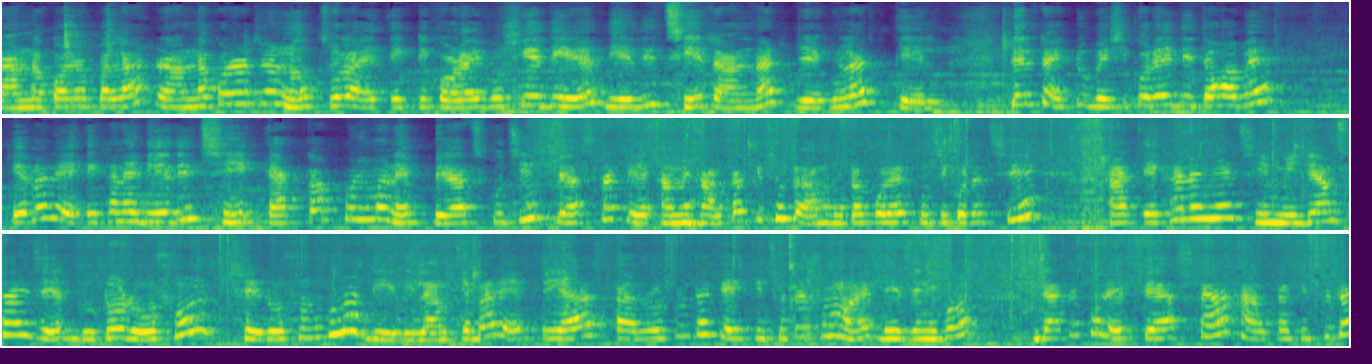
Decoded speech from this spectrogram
রান্না করার পালা। রান্না করার জন্য চুলায় একটি কড়াই বসিয়ে দিয়ে দিয়ে দিচ্ছি রান্নার রেগুলার তেল। তেলটা একটু বেশি করেই দিতে হবে। এবারে এখানে দিয়ে দিচ্ছি এক কাপ পরিমাণে পেঁয়াজ কুচি। পেঁয়াজটাকে আমি হালকা কিছুটা মোটা করে কুচি করেছি। আর এখানে নিয়েছি মিডিয়াম সাইজের দুটো রসুন। সেই রসুনগুলো দিয়ে দিলাম। এবারে পেঁয়াজ আর রসুনটাকে কিছুটা সময় ভেজে নিব। যাতে করে পেঁয়াজটা হালকা কিছুটা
